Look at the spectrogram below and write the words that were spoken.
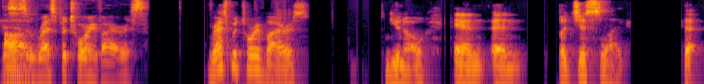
this is a Uh, respiratory virus respiratory virus, you know, and and but just like that,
